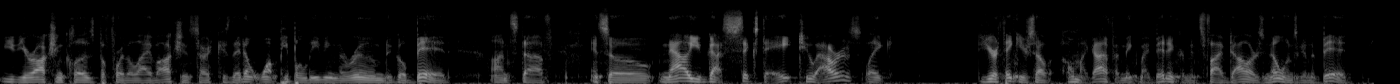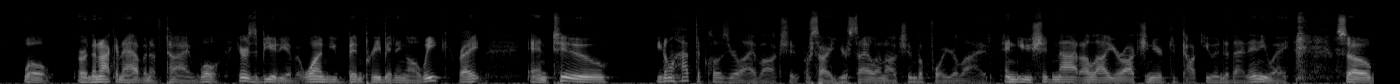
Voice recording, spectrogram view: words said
your auction closed before the live auction starts because they don't want people leaving the room to go bid on stuff. And so now you've got six to eight, two hours. Like you're thinking yourself, oh my God, if I make my bid increments $5, no one's going to bid. Well, or they're not going to have enough time. Well, here's the beauty of it. One, you've been pre bidding all week, right? And two, you don't have to close your live auction or sorry your silent auction before you're live and you should not allow your auctioneer to talk you into that anyway so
